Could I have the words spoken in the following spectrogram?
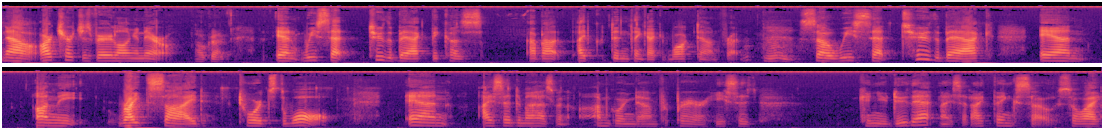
Now, our church is very long and narrow. Okay. And we sat to the back because about I didn't think I could walk down front. Mm. So we sat to the back and on the right side towards the wall. And I said to my husband, I'm going down for prayer. He said, Can you do that? And I said, I think so. So I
